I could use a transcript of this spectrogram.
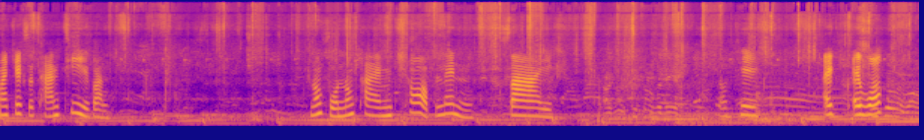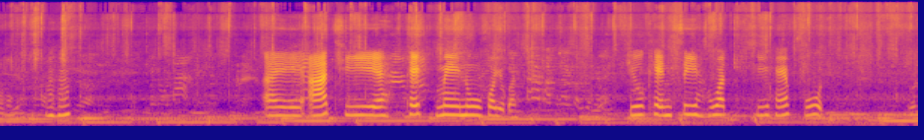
มาเช็คสถานที่ก่อน น้องฝนน้องไทยมันชอบเล่นทราย I'll go sit over there. โอเค I I walk Go around, yeah? อือฮึ I ask she take menu for you ก่อน you can see what she have food Well,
